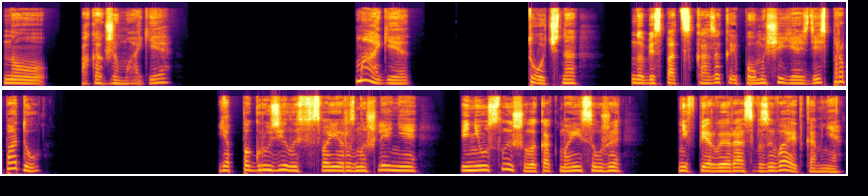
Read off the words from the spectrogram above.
Ну, а как же магия? Магия. Точно, но без подсказок и помощи я здесь пропаду. Я погрузилась в свои размышления и не услышала, как Маиса уже не в первый раз вызывает ко мне.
